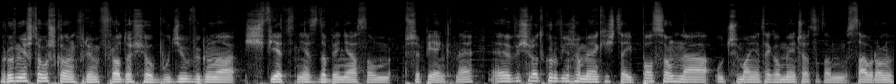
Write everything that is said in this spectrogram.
Również to łóżko, na którym Frodo się obudził, wygląda świetnie, zdobienia są przepiękne. Y, W środku również mamy jakiś tutaj posąg na utrzymanie tego miecza, co tam Sauron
